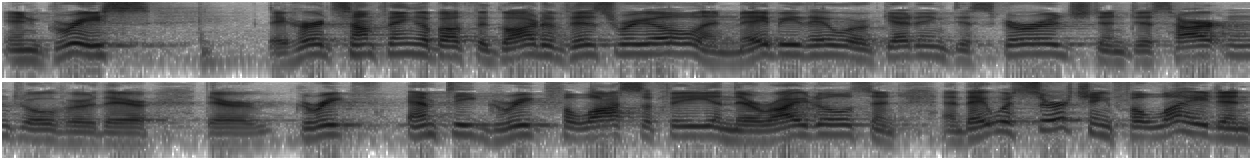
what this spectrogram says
in Greece they heard something about the God of Israel, and maybe they were getting discouraged and disheartened over their, their Greek, empty Greek philosophy and their idols, and, and they were searching for light, and,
